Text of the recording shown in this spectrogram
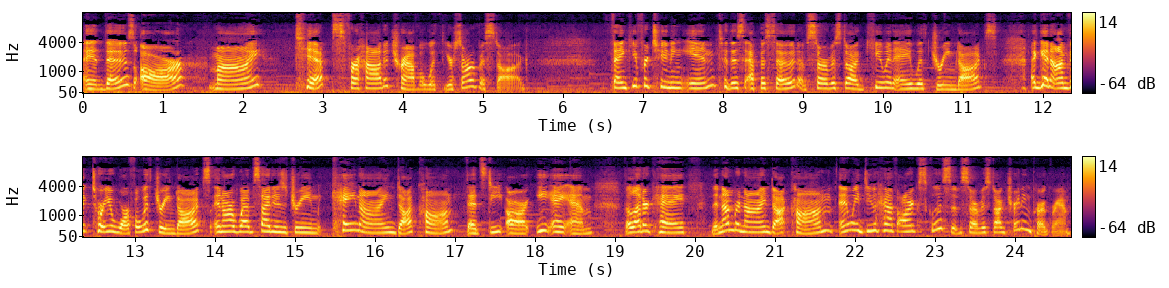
And those are my tips for how to travel with your service dog. Thank you for tuning in to this episode of Service Dog Q&A with Dream Dogs. Again, I'm Victoria Warfel with Dream Dogs, and our website is dreamk9.com. That's D-R-E-A-M, the letter K, the number 9.com, and we do have our exclusive Service Dog Training Program,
